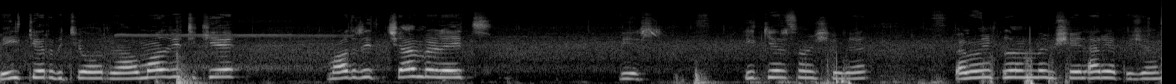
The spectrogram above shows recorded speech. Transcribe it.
Ve ilk yarı bitiyor. Real Madrid 2. Madrid Chamberlain 1. İlk yarı sonuçları. Ben oyun planında bir şeyler yapacağım.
